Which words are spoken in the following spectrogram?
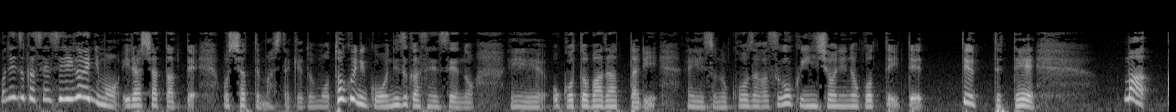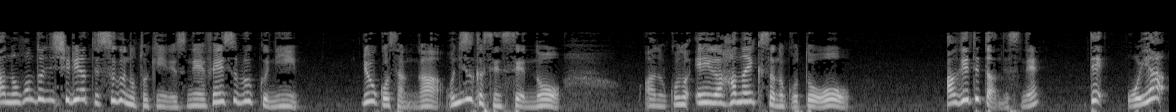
鬼塚先生以外にもいらっしゃったっておっしゃってましたけども、特にこう、鬼塚先生の、えー、お言葉だったり、えー、その講座がすごく印象に残っていて、って言ってて、まあ、あの、本当に知り合ってすぐの時にですね、Facebook に、りょうこさんが鬼塚先生の、あの、この映画花戦のことをあげてたんですね。で、親、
